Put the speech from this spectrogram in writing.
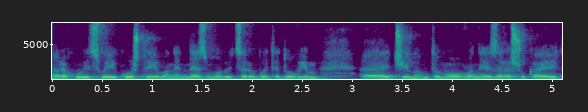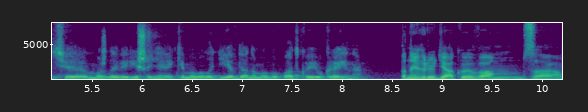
рахують свої кошти, і вони не зможуть це робити довгим чином. Тому вони зараз шукають можливі рішення, якими володіє в даному випадку і Україна. Пане Ігорю, дякую вам за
